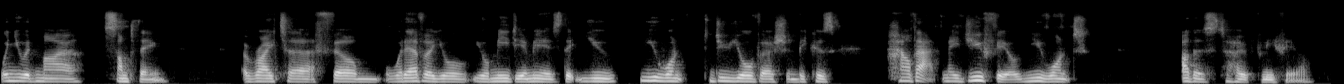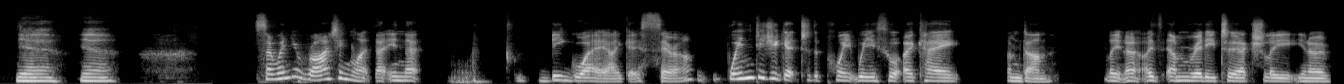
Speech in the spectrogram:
when you admire something, a writer, a film, whatever your your medium is, that you you want to do your version because how that made you feel, you want others to hopefully feel. Yeah, yeah. So when you're writing like that in that big way, I guess, Sarah, when did you get to the point where you thought, okay, I'm done? You know, I, I'm ready to actually, you know,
